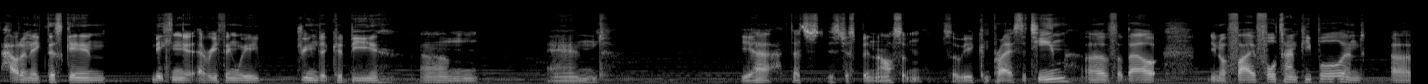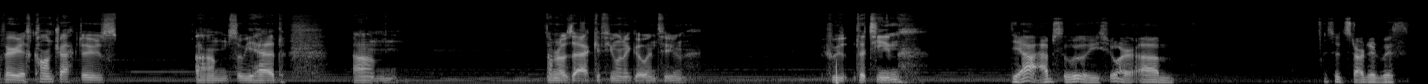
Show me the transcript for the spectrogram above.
how to make this game, making it everything we dreamed it could be, um, and yeah, that's it's just been awesome. So we comprised a team of about you know five full-time people and uh, various contractors. Um, so we had um, I don't know Zach if you want to go into who the team. Yeah, absolutely, sure. Um, so it started with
